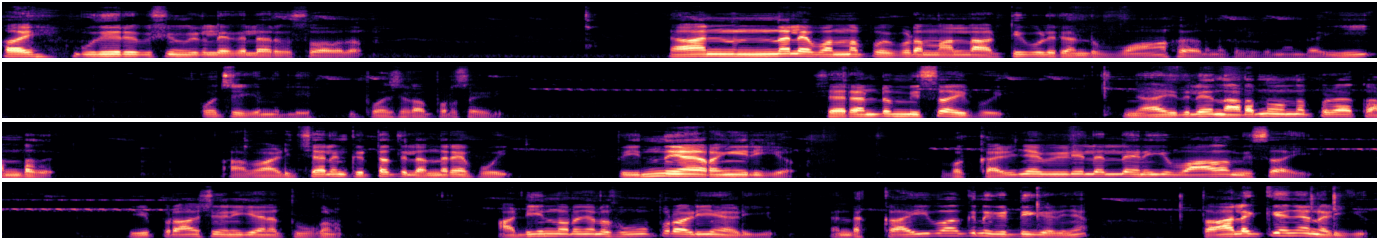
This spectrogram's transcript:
ഹായ് പുതിയൊരു ഫിഷിംഗ് വീട്ടിലേക്ക് എല്ലാവർക്കും സ്വാഗതം. ഞാൻ ഇന്നലെ വന്നപ്പോൾ ഇവിടെ നല്ല അടിപൊളി രണ്ട് വാഹ കിടന്ന് കളിക്കുന്നുണ്ട്. ഈ പോച്ചയ്ക്കുന്നില്ലേ ഈ പോച്ചയുടെ അപ്പുറ സൈഡിൽ പക്ഷേ രണ്ടും മിസ്സായിപ്പോയി ഞാൻ ഇതിലേ നടന്നു വന്നപ്പോഴാണ് കണ്ടത്. അപ്പോൾ അടിച്ചാലും കിട്ടത്തില്ല അന്നേരം പോയി. അപ്പോൾ ഇന്ന് ഞാൻ ഇറങ്ങിയിരിക്കുക അപ്പോൾ കഴിഞ്ഞ വീഡിയോയിലെല്ലാം എനിക്ക് വാഹ മിസ്സായി ഈ പ്രാവശ്യം എനിക്ക് അതിനെ തൂക്കണം. അടിയെന്ന് പറഞ്ഞാൽ സൂപ്പർ അടി ഞാൻ അടിക്കും. എന്റെ കൈവാക്കിന് കിട്ടിക്കഴിഞ്ഞാൽ തലയ്ക്ക് ഞാൻ അടിക്കും.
